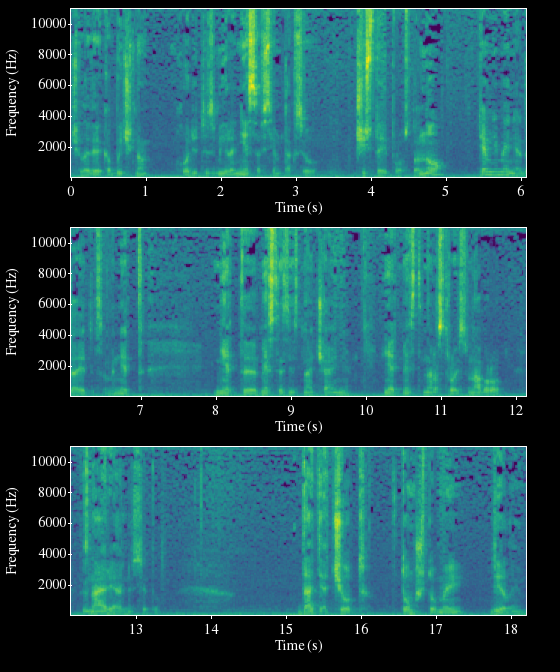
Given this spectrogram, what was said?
человек обычно ходит из мира не совсем так все чисто и просто. Но, тем не менее, да, это самое, нет, нет э, места здесь на отчаяние, нет места на расстройство. Наоборот, зная реальность эту, дать отчет в том, что мы делаем,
